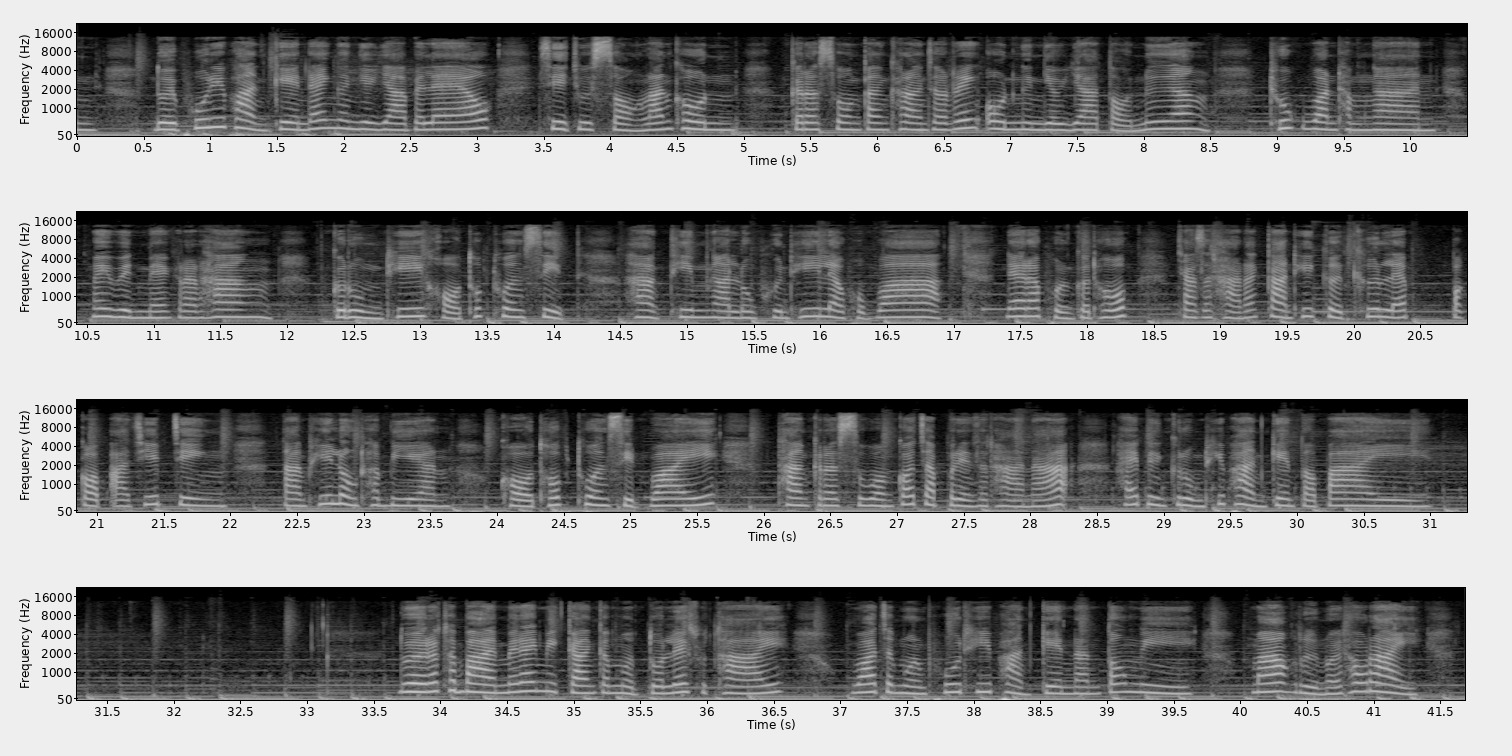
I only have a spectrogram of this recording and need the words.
โดยผู้ที่ผ่านเกณฑ์ได้เงินเยียวยาไปแล้ว 4.2 ล้านคน กระทรวงการคลังจะเร่งโอนเงินเยียวยาต่อเนื่อง ทุกวันทำงาน ไม่เว้นแม้กระทั่ง กลุ่มที่ขอทบทวนสิทธิ์ หากทีมงานลงพื้นที่แล้วพบว่า ได้รับผลกระทบจากสถานการณ์ที่เกิดขึ้นและประกอบอาชีพจริง ตามที่ลงทะเบียน ขอทบทวนสิทธิ์ไว้ ทางกระทรวงก็จะเปลี่ยนสถานะ ให้เป็นกลุ่มที่ผ่านเกณฑ์ต่อไปโดยรัฐบาลไม่ได้มีการกำหนดตัวเลขสุดท้าย ว่าจำนวนผู้ที่ผ่านเกณฑ์นั้นต้องมี มากหรือน้อยเท่าไหร่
